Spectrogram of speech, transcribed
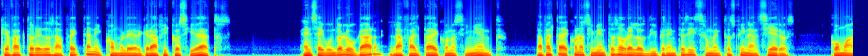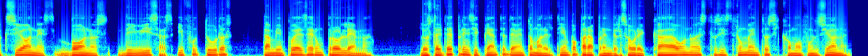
qué factores los afectan y cómo leer gráficos y datos. En segundo lugar, la falta de conocimiento. La falta de conocimiento sobre los diferentes instrumentos financieros, como acciones, bonos, divisas y futuros, también puede ser un problema, los traders principiantes deben tomar el tiempo para aprender sobre cada uno de estos instrumentos y cómo funcionan.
